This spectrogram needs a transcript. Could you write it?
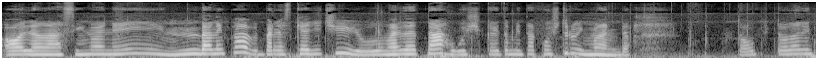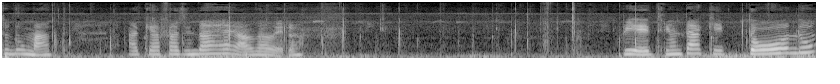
Olhando assim, não é nem. Não dá nem pra ver. Parece que é de tijolo, mas é tá rústica e também tá construindo ainda. Top, toda dentro do mato. Aqui é a fazenda real, galera. Pietrinho tá aqui todo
